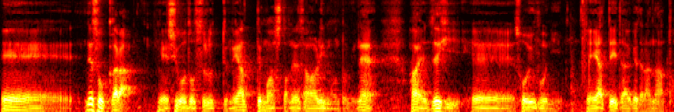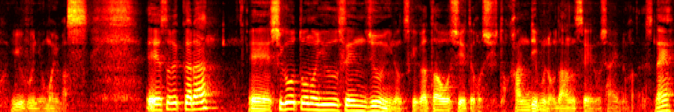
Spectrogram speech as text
えー、で、そこから、仕事するっていうのやってましたね、サラリーマンの時ね。はい、ぜひ、えー、そういうふうにやっていただけたらなというふうに思います。えー、それから、えー、仕事の優先順位の付け方を教えてほしいと。管理部の男性の社員の方ですね。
